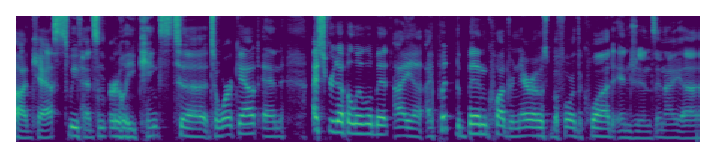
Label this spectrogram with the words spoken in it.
podcasts, we've had some early kinks to, to work out, and I screwed up a little bit. I uh, I put the Ben Quadinaros before the quad engines, and I uh,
